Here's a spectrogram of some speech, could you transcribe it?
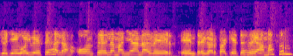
yo llego hay veces a las 11 de la mañana de entregar paquetes de Amazon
